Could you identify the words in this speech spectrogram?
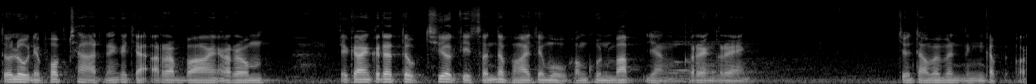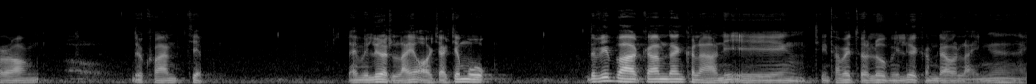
ตัวลูกในภพชาตินั้นก็จะระบายอารมณ์ในการกระตุกเชือกที่สนตภายจมูกของคุณบับอย่างแรงๆจนทำให้มันถึงกับร้องด้วยความเจ็บ และมีเลือดไหลออกจากจมูก ดวยวิบากกรรมดังกล่าวนี้เอง จึงทำให้ตัวลูกมีเลือดกำเดาไหลง่าย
